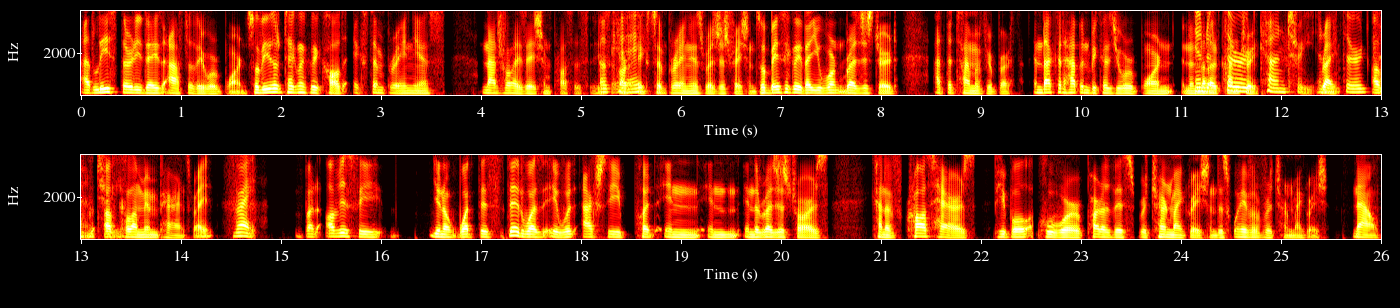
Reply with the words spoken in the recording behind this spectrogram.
at least 30 days after they were born. So these are technically called extemporaneous naturalization processes or extemporaneous registration. So basically that you weren't registered at the time of your birth. And that could happen because you were born in In another a third country country. In a Right, third of, country. of Colombian parents, right? right. but obviously you know, what this did was it would actually put in in in the registrar's kind of crosshairs people who were part of this return migration, this wave of return migration. Now,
